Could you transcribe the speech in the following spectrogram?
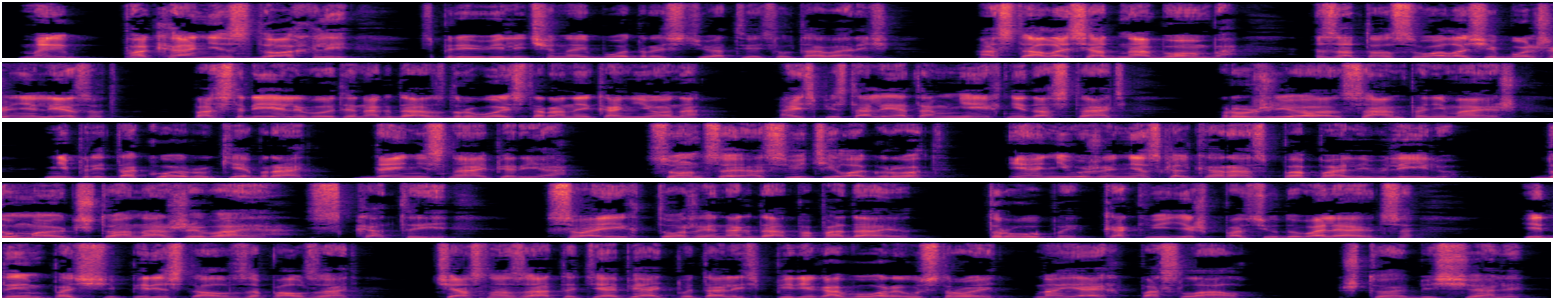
«Мы пока не сдохли», — с преувеличенной бодростью ответил товарищ. «Осталась одна бомба. Зато сволочи больше не лезут. Постреливают иногда с другой стороны каньона, а из пистолета мне их не достать. Ружье, сам понимаешь, не при такой руке брать, да и не снайпер я. Солнце осветило грот, и они уже несколько раз попали в Лилю. Думают, что она живая, скоты. Своих тоже иногда попадают. Трупы, как видишь, повсюду валяются. И дым почти перестал заползать. Час назад эти опять пытались переговоры устроить, но я их послал. Что обещали?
